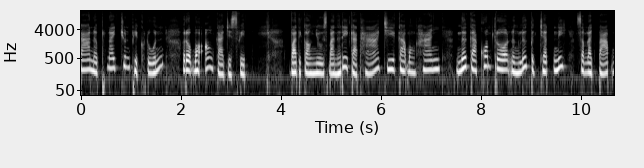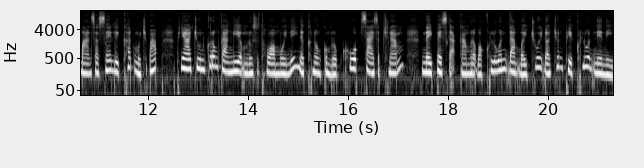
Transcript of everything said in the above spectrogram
ការនៅផ្នែកជនភៀសខ្លួនរបស់អង្គការជាស្វីត។ Vatican News បានរាយការណ៍ថាជាការបង្ហាញនៅការគ្រប់គ្រងនិងលើកទឹកចិត្តនេះសម្ដេចប៉ាបបានសរសេរលិខិតមួយច្បាប់ផ្ញើជូនក្រុមការងារមនុស្សធម៌មួយនេះនៅក្នុងគម្រប់ខួប40ឆ្នាំនៃបេសកកម្មរបស់ខ្លួនដើម្បីជួយដល់ជនភៀសខ្លួននានា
